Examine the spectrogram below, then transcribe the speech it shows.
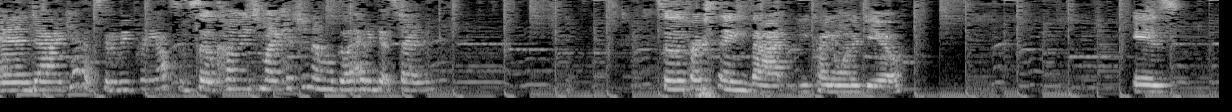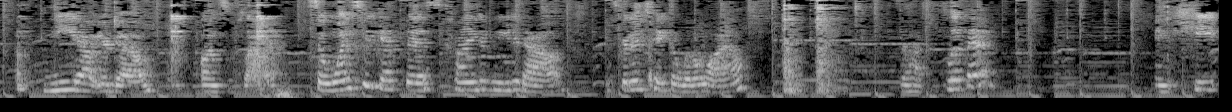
And uh, yeah, it's gonna be pretty awesome. So come into my kitchen and we'll go ahead and get started. So the first thing that you kind of want to do is knead out your dough on some flour. So once we get this kind of kneaded out, it's gonna take a little while. So I have to flip it and keep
